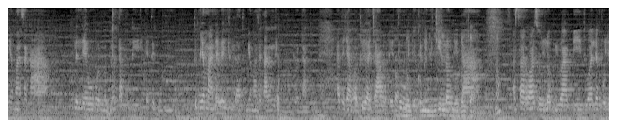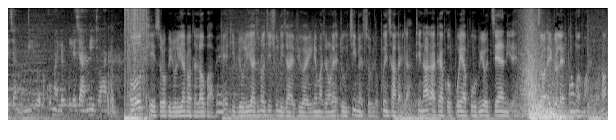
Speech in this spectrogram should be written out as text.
မြန်မာစကားလည်းလေးဝဝမပြောတတ်ဘူးလေအဲ့ဒီလိုမျိုး သူမြန်မာနဲ့ပဲယူတာသူမြန်မာစကားနဲ့လည်းပြောတာအဲ့ဒါကြောင့်သူရကြောက်တယ်သူ့ကိုလေ community လောက်နေတာနော်အစားတော့ဆိုလောက်ပြီးပါပြီသူကလက်ဖို့လက်ချမမီလို့အခုမှလက်ဖို့လက်ချမိသွားတယ် Okay ဆိုတော့ဗီဒီယိုလေးကတော့ဒီလောက်ပါပဲဒီဗီဒီယိုလေးကကျွန်တော်ကြည့်ရှုနေကြတဲ့ viewer တွေနဲ့မှကျွန်တော်လည်းအတူကြည့်မယ်ဆိုပြီးတော့ဖွင့်ချလိုက်တာထင်ထားတာထက်ကိုပွဲရပို့ပြီးတော့ကြမ်းနေတယ်ဆိုတော့အဲ့အတွက်လည်းတောင်းပန်ပါတယ်ပေါ့နော်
